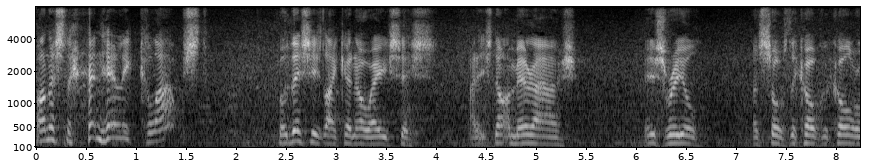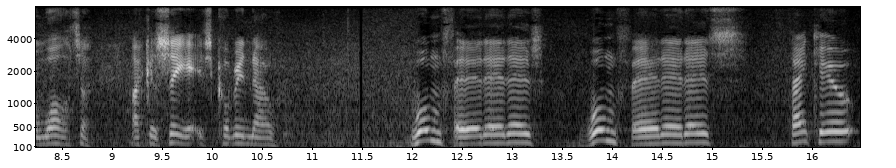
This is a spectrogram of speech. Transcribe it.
honestly, I nearly collapsed. But this is like an oasis and it's not a mirage. It's real. And so's the Coca-Cola and water. I can see it, it's coming now. One it is, one it is. Thank you.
